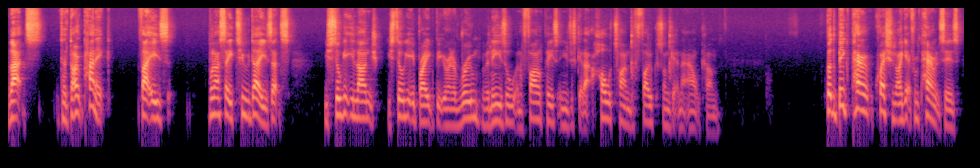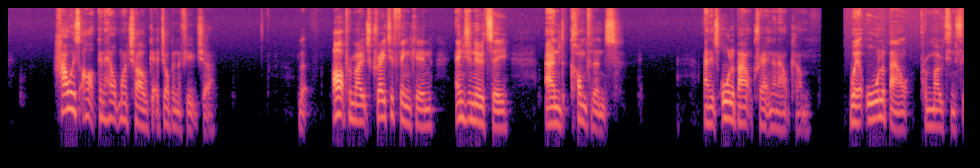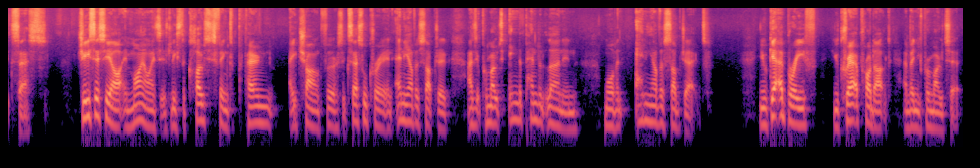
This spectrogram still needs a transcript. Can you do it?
That's, don't panic. That is, when I say two days, that's, you still get your lunch, you still get your break, but you're in a room with an easel and a final piece, and you just get that whole time to focus on getting that outcome. But the big parent question I get from parents is, how is art going to help my child get a job in the future? Look, art promotes creative thinking, ingenuity, and confidence. And it's all about creating an outcome. We're all about promoting success. GCSE art, in my eyes, is at least the closest thing to preparing a child for a successful career in any other subject as it promotes independent learning more than any other subject. You get a brief, you create a product, and then you promote it.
